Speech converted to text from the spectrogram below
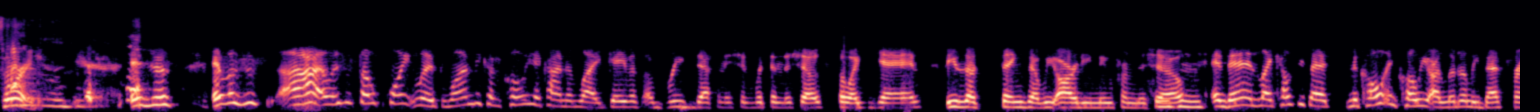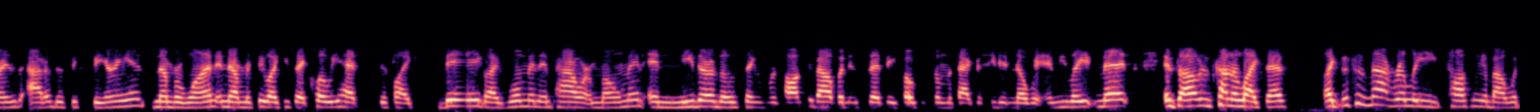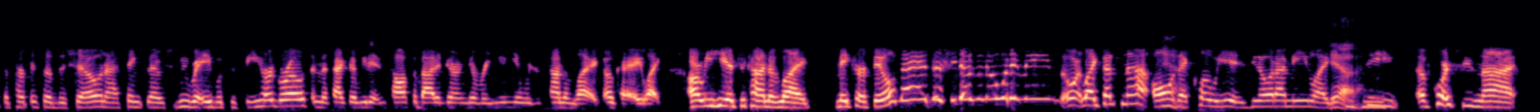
Tori. it just it was just uh, it was just so pointless. One because Chloe had kind of like gave us a brief definition within the show. So again, these are things that we already knew from the show. Mhm. And then, like Kelsey said, Nicole and Chloe are literally best friends out of this experience. Number one, and number two, like you said, Chloe had this like big like woman empowered moment, and neither of those things were talked about. But instead, they focused on the fact that she didn't know what emulate meant. And so I was kind of like, that's like this is not really talking about what the purpose of the show. And I think that we were able to see her growth, and the fact that we didn't talk about it during the reunion was just kind of like, okay, like are we here to kind of like make her feel bad that she doesn't know what it means or like that's not all Yeah. that chloe is you know what i mean like Yeah. Mm-hmm. she of course she's not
